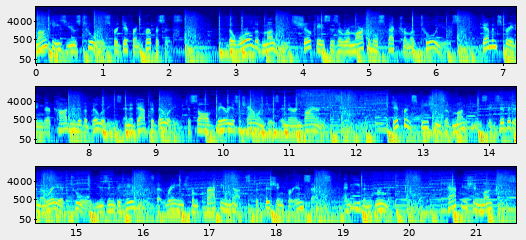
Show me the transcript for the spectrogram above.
Monkeys use tools for different purposes. The world of monkeys showcases a remarkable spectrum of tool use, demonstrating their cognitive abilities and adaptability to solve various challenges in their environments. Different species of monkeys exhibit an array of tool using behaviors that range from cracking nuts to fishing for insects, and even grooming. Capuchin monkeys,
